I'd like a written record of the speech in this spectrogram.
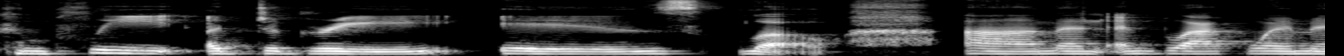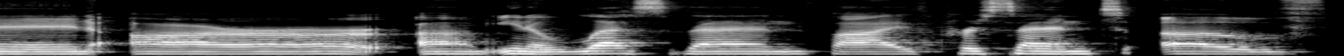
complete a degree is low. Um, and, and black women are um, you know less than 5% of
